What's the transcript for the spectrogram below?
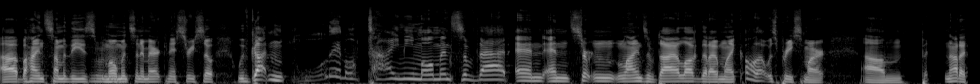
uh, behind some of these moments in American history. So we've gotten little tiny moments of that and and certain lines of dialogue that I'm like, oh, that was pretty smart. Um, but not a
